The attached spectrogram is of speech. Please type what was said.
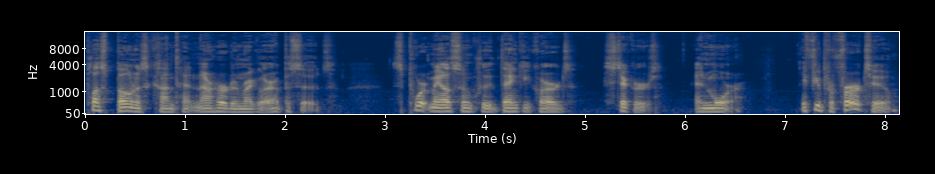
plus bonus content not heard in regular episodes. Support may also include thank you cards, stickers, and more. If you prefer to,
